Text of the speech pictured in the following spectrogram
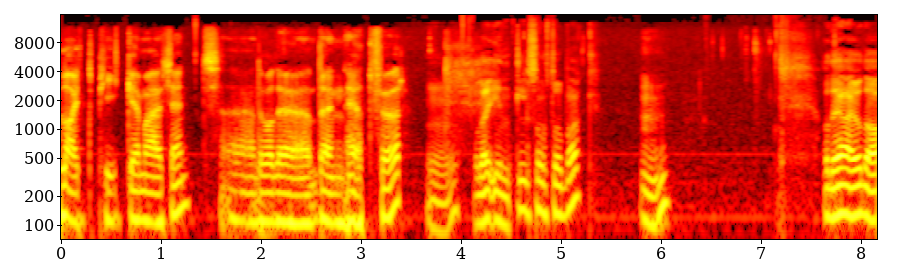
Lightpeak er mer kjent. Eh, det var det den het før. Mm. Og det er Intel som står bak. Mm. Og det er jo da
